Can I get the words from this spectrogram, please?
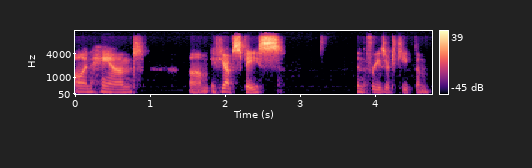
on hand um, if you have space in the freezer to keep them.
